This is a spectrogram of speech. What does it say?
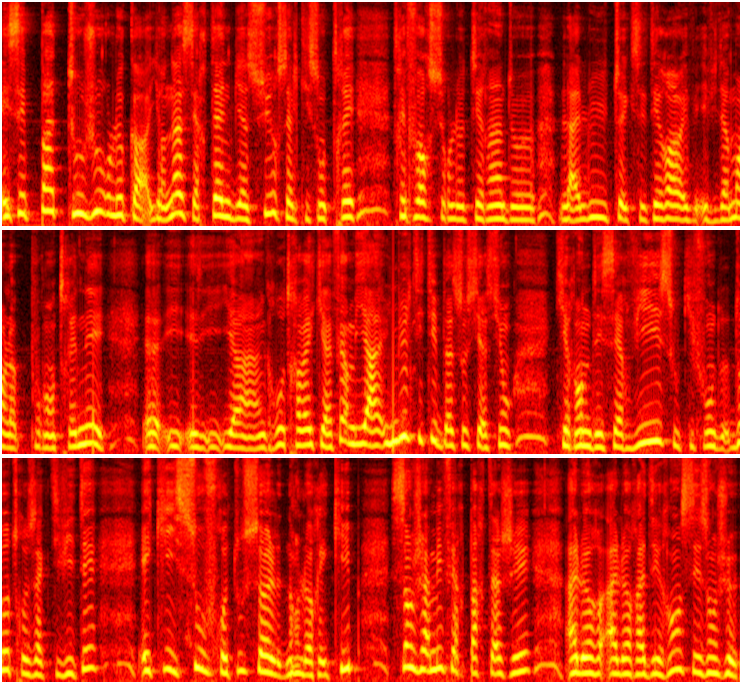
Et ce n'est pas toujours le cas. Il y en a certaines, bien sûr, celles qui sont très, très fortes sur le terrain de la lutte, etc. Évidemment, là, pour entraîner, euh, il, y a un gros travail qui est à faire. Mais il y a une multitude d'associations qui rendent des services ou qui font d'autres activités et qui souffrent tout seuls dans leur équipe sans jamais faire partager à leur, à leur adhérents ces enjeux.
